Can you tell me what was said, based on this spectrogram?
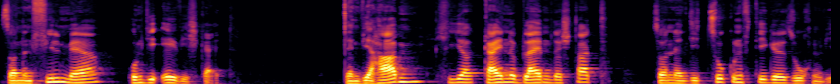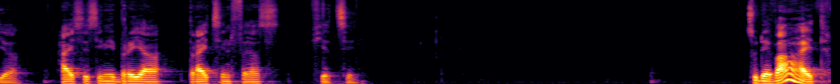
sondern vielmehr um die Ewigkeit. Denn wir haben hier keine bleibende Stadt, sondern die zukünftige suchen wir, heißt es im Hebräer 13, Vers 14. Zu der Wahrheit,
